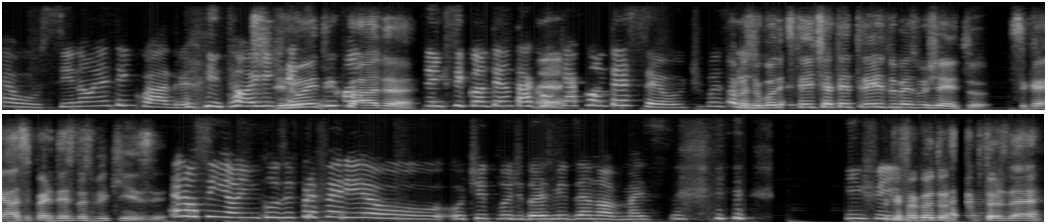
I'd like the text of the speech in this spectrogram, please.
É, o se não entra em quadra. Então a gente. Se não entra em quadra. Tem que se contentar com é. o que aconteceu. Tipo assim. Não, mas o Golden State ia ter três do mesmo jeito. Se ganhasse e perdesse 2015. É, não, sim, eu inclusive preferia o, o título de 2019, mas. Enfim. Porque foi contra o Raptors, né?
